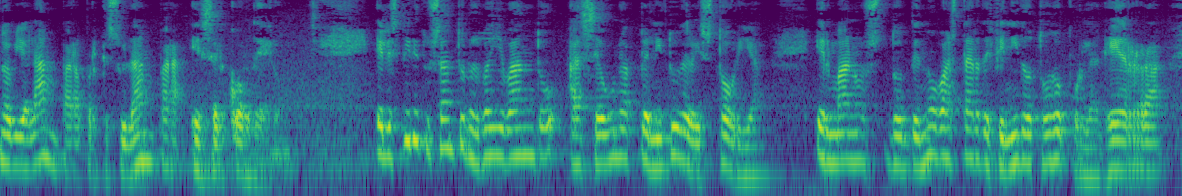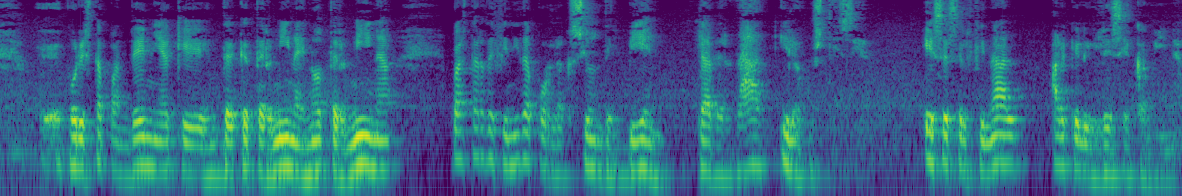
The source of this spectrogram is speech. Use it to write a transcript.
no había lámpara, porque su lámpara es el Cordero. El Espíritu Santo nos va llevando hacia una plenitud de la historia, hermanos, donde no va a estar definido todo por la guerra, eh, por esta pandemia que entre que termina y no termina, va a estar definida por la acción del bien, la verdad y la justicia. Ese es el final que la iglesia camina.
